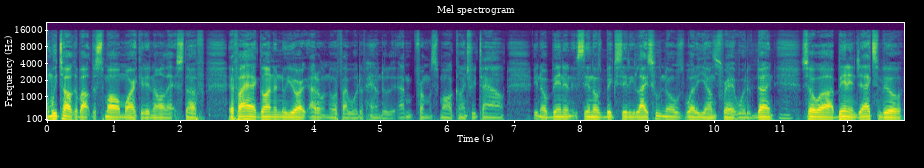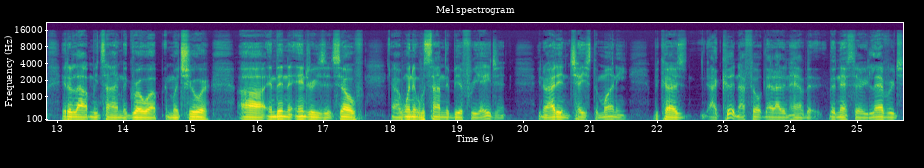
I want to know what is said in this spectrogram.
and we talk about the small market and all that stuff. If I had gone to New York, I don't know if I would have handled it. I'm from a small country town, you know, being in seeing those big city lights. Who knows what a young Fred would have done? So uh, being in Jacksonville, it allowed me time to grow up and mature. Uh, and then the injuries itself, uh, when it was time to be a free agent, you know, I didn't chase the money because I couldn't. I felt that I didn't have the, the necessary leverage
